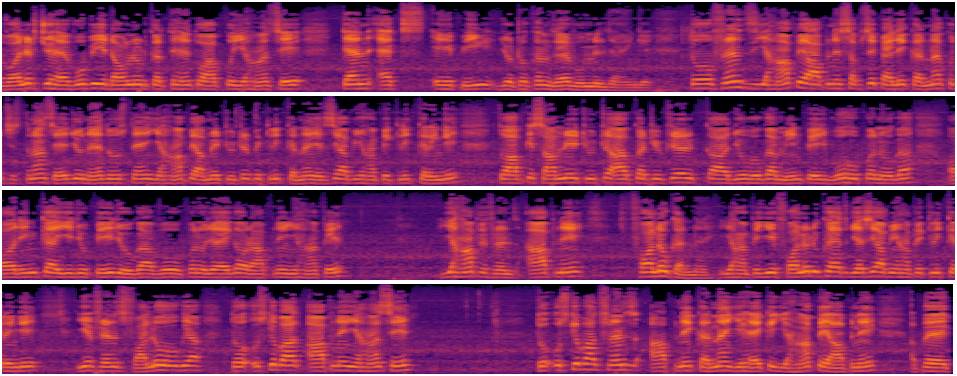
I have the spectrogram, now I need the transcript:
والیٹ جو ہے وہ بھی ڈاؤن لوڈ کرتے ہیں تو آپ کو یہاں سے ٹین ایکس اے پی جو ٹوکنز ہیں وہ مل جائیں گے۔ تو فرینڈز، یہاں پہ آپ نے سب سے پہلے کرنا کچھ اس طرح سے جو نئے دوست ہیں، یہاں پہ آپ نے ٹویٹر پہ کلک کرنا ہے۔ جیسے آپ یہاں پہ کلک کریں گے تو آپ کے سامنے ٹویٹر، آپ کا ٹویٹر کا جو ہوگا مین پیج وہ اوپن ہوگا اور ان کا یہ جو پیج ہوگا، وہ اوپن ہو جائے گا اور آپ نے یہاں پہ یہاں پہ فرینڈز، آپ نے فالو کرنا ہے۔ یہاں پہ یہ فالو لکھا ہے تو جیسے آپ یہاں پہ کلک کریں گے، یہ فرینڈز فالو ہو گیا۔ تو اس کے بعد آپ نے یہاں سے تو اس کے بعد فرینڈز آپ نے کرنا یہ ہے کہ یہاں پہ آپ نے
